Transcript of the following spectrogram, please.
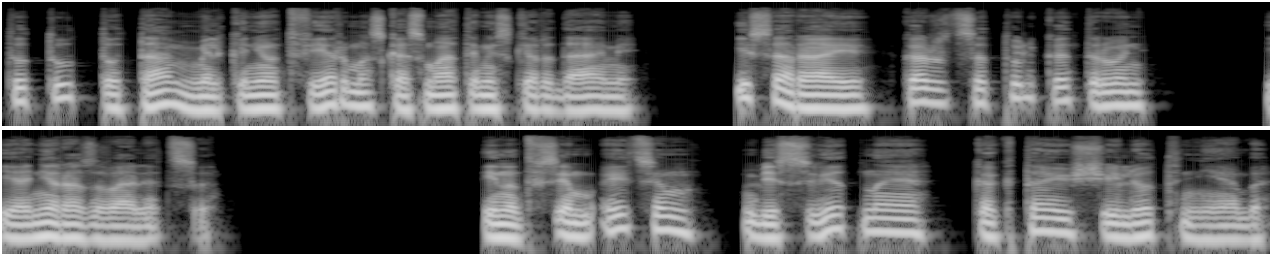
То тут, то там мелькнет ферма с косматыми скирдами, и сараи, кажется, только тронь, и они развалятся. И над всем этим бесцветное, как тающий лед небо,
